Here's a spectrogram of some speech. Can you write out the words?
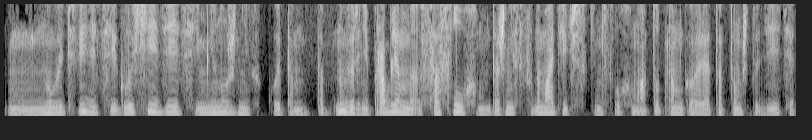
ну, ведь видите, глухие дети, им не нужен никакой там, там, ну, вернее, проблема со слухом, даже не с фонематическим слухом, а тут нам говорят о том, что дети,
